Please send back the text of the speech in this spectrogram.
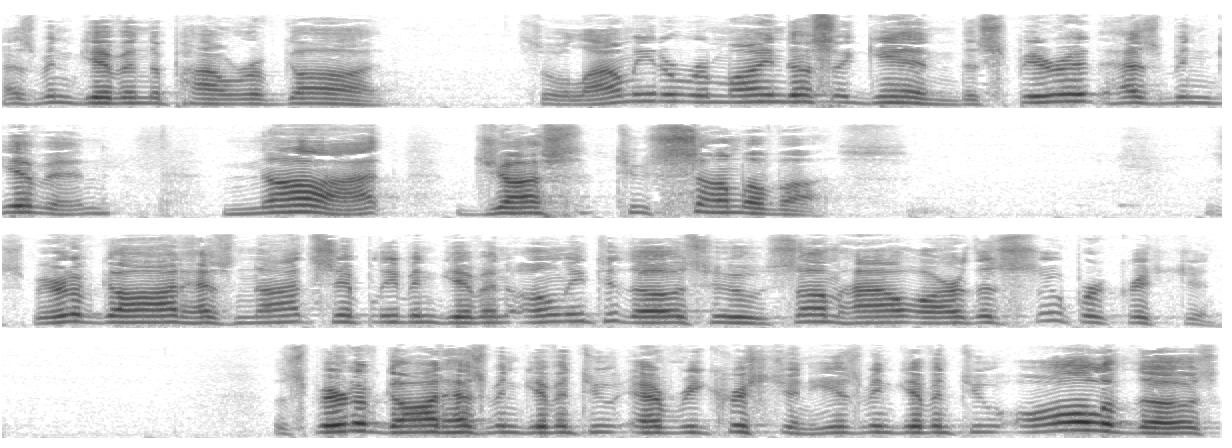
has been given the power of God. So allow me to remind us again the Spirit has been given not just to some of us. The Spirit of God has not simply been given only to those who somehow are the super Christian. The Spirit of God has been given to every Christian. He has been given to all of those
